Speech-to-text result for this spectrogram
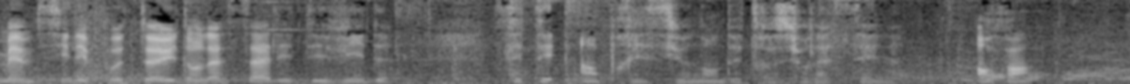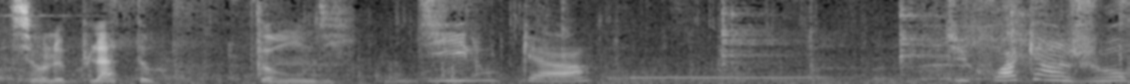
Même si les fauteuils dans la salle étaient vides, c'était impressionnant d'être sur la scène. Enfin, sur le plateau, comme on dit. Dis, Lucas, tu crois qu'un jour,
